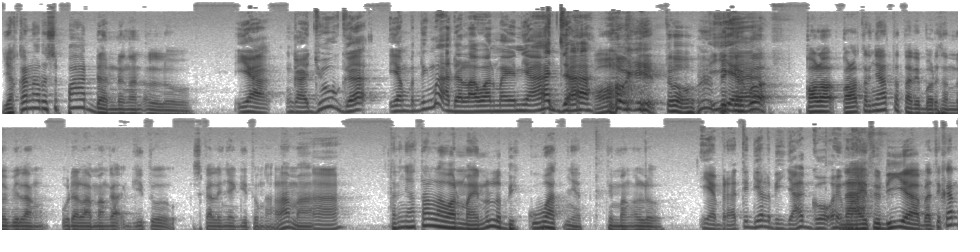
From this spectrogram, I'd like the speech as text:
Ya kan harus sepadan dengan lu. Ya nggak juga. Yang penting mah ada lawan mainnya aja. Oh gitu. Iya. Pikir gue kalau kalau ternyata tadi barusan lu bilang udah lama nggak gitu, sekalinya gitu nggak lama. Ah. Ternyata lawan main lu lebih kuatnya timbang lu. Iya berarti dia lebih jago Nah emang. itu dia, berarti kan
